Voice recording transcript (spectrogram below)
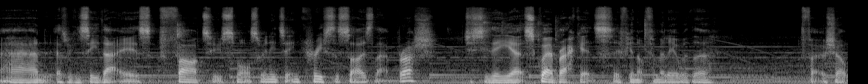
And as we can see, that is far too small. So we need to increase the size of that brush. Just see the uh, square brackets if you're not familiar with the Photoshop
